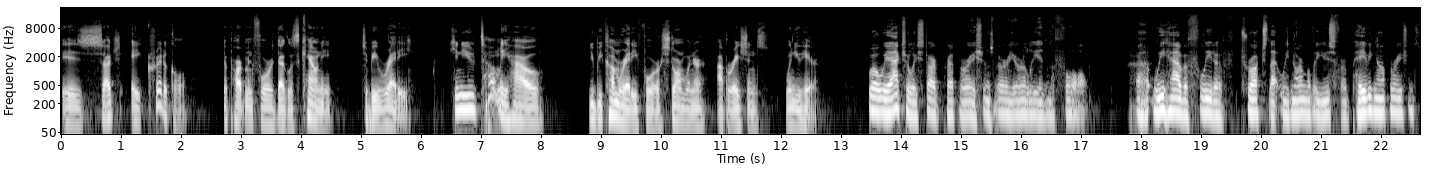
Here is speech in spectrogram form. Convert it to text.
is such a critical department for Douglas County to be ready. Can you tell me how you become ready for storm winter operations when you hear? Well, we actually start preparations very early in the fall. Uh, we have a fleet of trucks that we normally use for paving operations.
